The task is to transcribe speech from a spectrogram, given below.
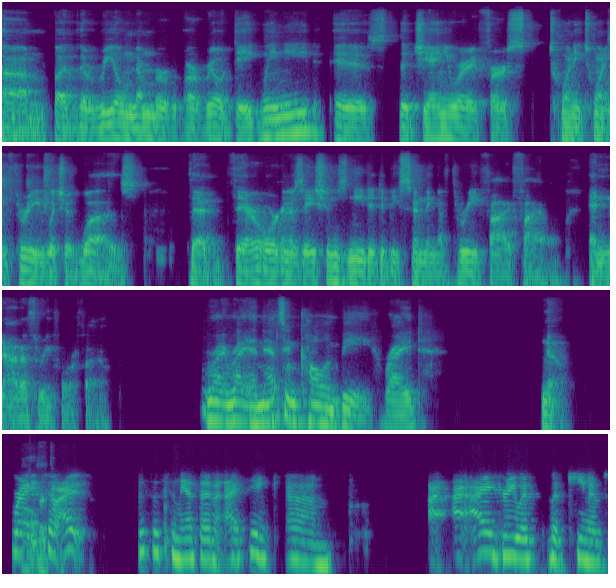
Um, but the real number or real date we need is the January 1st, 2023, which it was, that their organizations needed to be sending a 3 5 file and not a 3 4 file. Right, right. And that's in column B, right? No. Right. Oh, so I, this is Samantha, and I think um, I, I agree with with Keenan's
